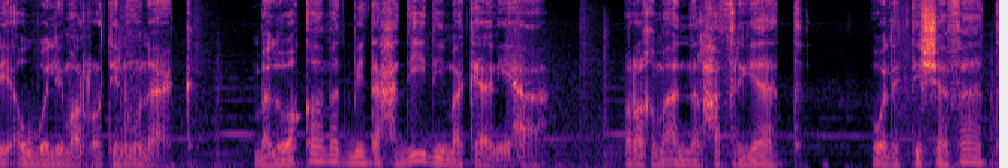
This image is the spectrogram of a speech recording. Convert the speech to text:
لأول مرة هناك بل وقامت بتحديد مكانها رغم أن الحفريات والاكتشافات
